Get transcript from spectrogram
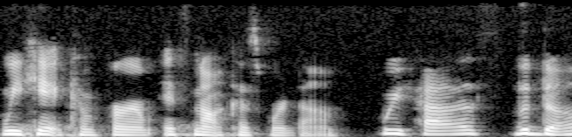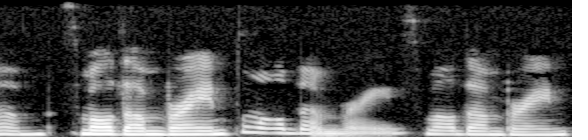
We can't confirm. It's not cause we're dumb. We has the dumb, small dumb brain, Small dumb brain, small dumb brain.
